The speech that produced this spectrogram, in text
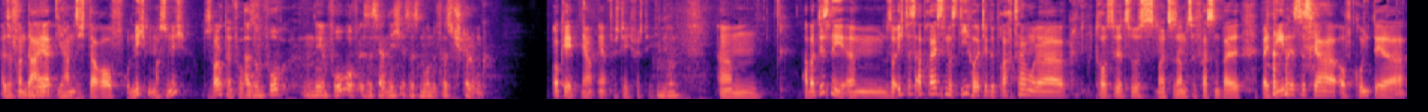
Also von daher, die haben sich darauf. Und nicht? Machst du nicht? Das war doch dein Vorwurf. Also ein, Vor nee, ein Vorwurf ist es ja nicht, es ist nur eine Feststellung. Okay, ja, ja, verstehe ich, verstehe ich. Mhm. Ähm, aber Disney, ähm, soll ich das abreißen, was die heute gebracht haben, oder traust du dir zu, es mal zusammenzufassen? Weil bei denen ist es ja aufgrund der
